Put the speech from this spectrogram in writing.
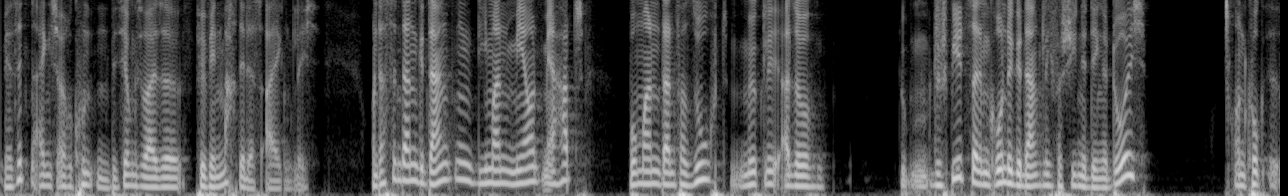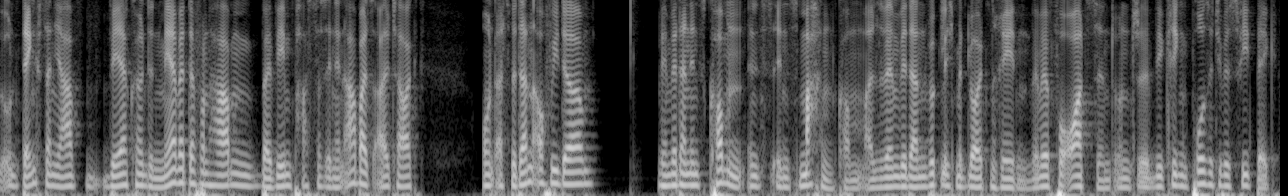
wer sind denn eigentlich eure Kunden? Beziehungsweise für wen macht ihr das eigentlich? Und das sind dann Gedanken, die man mehr und mehr hat, wo man dann versucht, möglich, also du, du spielst dann im Grunde gedanklich verschiedene Dinge durch und, guck, und denkst dann, ja, wer könnte einen Mehrwert davon haben, bei wem passt das in den Arbeitsalltag? Und als wir dann auch wieder, wenn wir dann ins Kommen, ins, ins Machen kommen, also wenn wir dann wirklich mit Leuten reden, wenn wir vor Ort sind und äh, wir kriegen positives Feedback,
